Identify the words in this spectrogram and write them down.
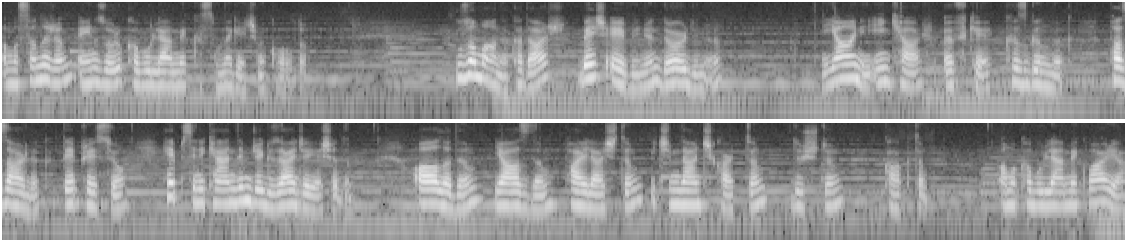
Ama sanırım en zoru kabullenmek kısmına geçmek oldu. Bu zamana kadar beş evrenin dördünü yani inkar, öfke, kızgınlık, pazarlık, depresyon hepsini kendimce güzelce yaşadım. Ağladım, yazdım, paylaştım, içimden çıkarttım, düştüm, kalktım. Ama kabullenmek var ya,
